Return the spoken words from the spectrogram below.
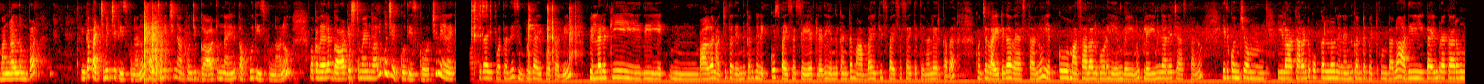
బంగాళదుంప ఇంకా పచ్చిమిర్చి తీసుకున్నాను. పచ్చిమిర్చి నాకు కొంచెం ఘాటు ఉన్నాయని తక్కువ తీసుకున్నాను. ఒకవేళ ఘాటు ఇష్టమైన వాళ్ళు కొంచెం ఎక్కువ తీసుకోవచ్చు. నేనైతే ఫాస్ట్గా అయిపోతుంది సింపుల్గా అయిపోతుంది. పిల్లలకి ఇది బాగా నచ్చుతుంది. ఎందుకంటే నేను ఎక్కువ స్పైసెస్ వేయట్లేదు. ఎందుకంటే మా అబ్బాయికి స్పైసెస్ అయితే తినలేరు కదా. కొంచెం లైట్గా వేస్తాను. ఎక్కువ మసాలాలు కూడా ఏం వేయను. ప్లెయిన్గానే చేస్తాను. ఇది కొంచెం ఇలా కరెంటు కుక్కర్లో నేను ఎందుకంటే పెట్టుకుంటానో అది టైం ప్రకారం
